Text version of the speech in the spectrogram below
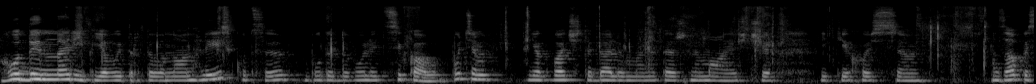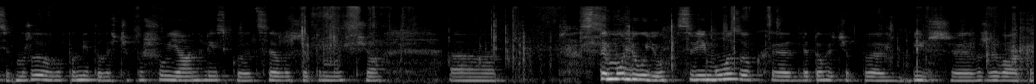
годин на рік я витратила на англійську, це буде доволі цікаво. Потім, як бачите, далі в мене теж немає ще якихось е, записів. Можливо, ви помітили, що пишу я англійською, це лише тому, що е, стимулюю свій мозок е, для того, щоб більше вживати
